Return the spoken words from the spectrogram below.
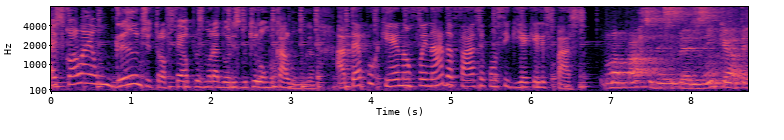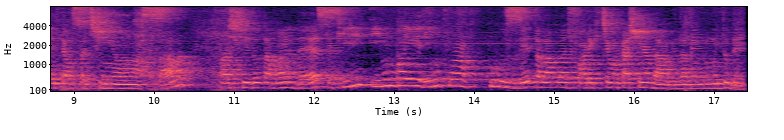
A escola é um grande troféu para os moradores do Quilombo Calunga. Até porque não foi nada fácil conseguir aquele espaço. Uma parte desse prédiozinho, que até então só tinha uma sala, acho que do tamanho dessa aqui, e um banheirinho com uma cruzeta lá lado de fora que tinha uma caixinha d'água, ainda lembro muito bem.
